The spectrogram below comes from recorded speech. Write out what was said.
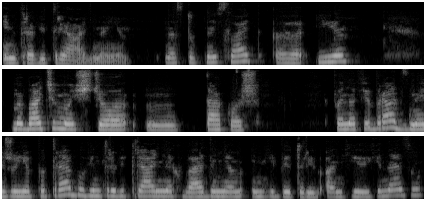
інтравітріальної. Наступний слайд. Е, І ми бачимо, що також фенофібрат знижує потребу в інтравітріальних введеннях інгібіторів ангіогенезу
